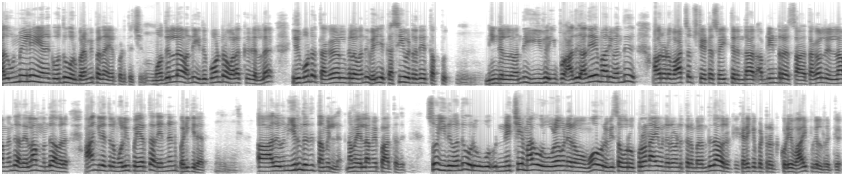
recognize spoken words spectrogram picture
அது உண்மையிலேயே எனக்கு வந்து ஒரு பிரமிப்பை தான் ஏற்படுத்துச்சு. முதல்ல வந்து இது போன்ற வழக்குகள்ல இது போன்ற தகவல்களை வந்து வெளியே கசி விடுறதே தப்பு. நீங்கள் வந்து இவ- இப்போ அது அதே மாதிரி வந்து அவரோட வாட்ஸ்அப் ஸ்டேட்டஸ் வைத்திருந்தார் அப்படின்ற தகவல் எல்லாம் வந்து அதெல்லாம் வந்து அவர் ஆங்கிலத்தில் மொழிபெயர்த்து அது என்னன்னு படிக்கிறார். அது வந்து இருந்தது தமிழ்ல. நம்ம எல்லாமே பார்த்தது. ஸோ இது வந்து ஒரு நிச்சயமாக ஒரு உளவு நிறுவனமோ ஒரு விச ஒரு புலனாய்வு நிறுவனத்திடமிருந்து தான் அவருக்கு கிடைக்கப்பட்டிருக்கக்கூடிய வாய்ப்புகள் இருக்கு.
